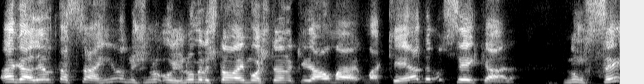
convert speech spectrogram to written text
a galera está saindo, os, os números estão aí mostrando que há uma, uma queda. Não sei, cara. Não sei,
